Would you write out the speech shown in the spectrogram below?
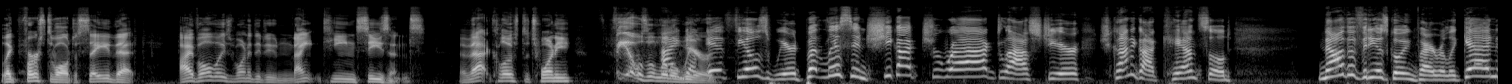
like, first of all, to say that I've always wanted to do 19 seasons. That close to 20 feels a little I know, weird. it feels weird. But listen, she got dragged last year. She kind of got canceled. Now the video's going viral again,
